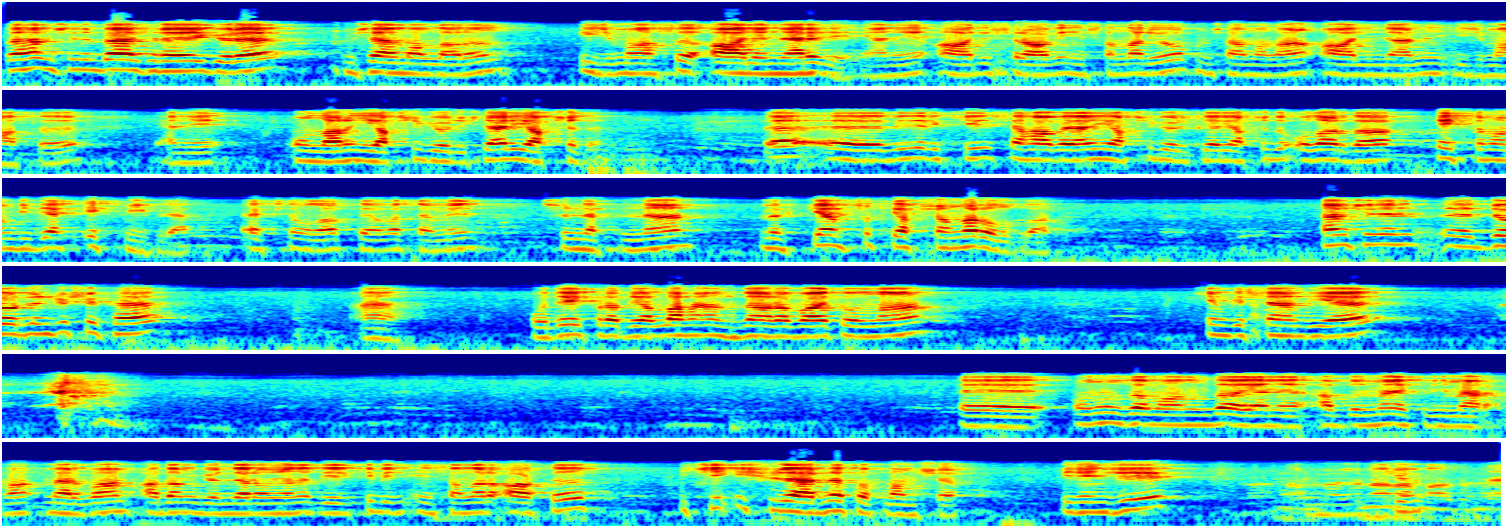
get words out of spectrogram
Və həmçinin bəzi rəyə görə müsəlmanların icması alimləridir. Yəni, adi sıravi insanlar yox, müsəlmanların alimlərinin icması, yəni onların yaxşı gördükləri yaxşıdır. Və e, bilirik ki, səhabələrin yaxşı gördükləri yaxşıdır. Onlar da heç zaman bidət etməyiblər. Əksinə olaraq Peyğəmbər səmin sünnətindən möhkəm sıx yapışanlar olublar. Həmçinin e, dördüncü şübhə hə, Hudeyf radiyallahu anhudan rəvayət olunan kim qıssəni deyər? e, onun zamanında yəni Abdülməlik ibn Mərvan adam göndərən ona deyir ki, biz insanları artıq iki iş üzərində toplamışıq. Birinci,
